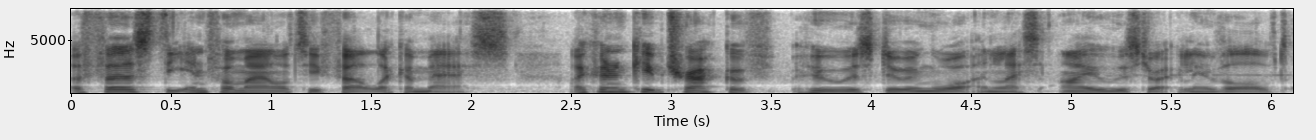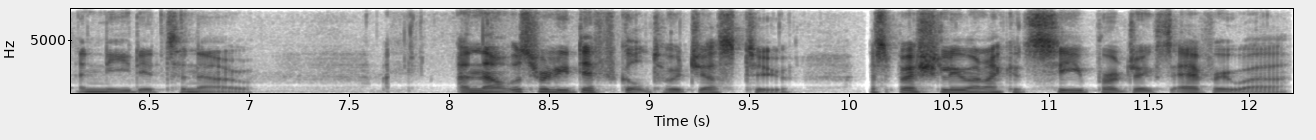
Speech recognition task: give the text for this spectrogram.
At first, the informality felt like a mess. I couldn't keep track of who was doing what unless I was directly involved and needed to know. And that was really difficult to adjust to, especially when I could see projects everywhere,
